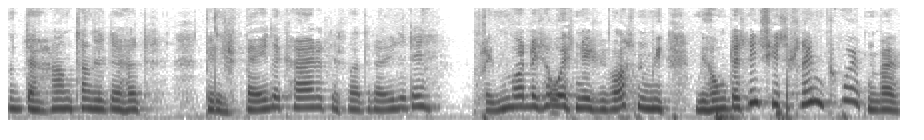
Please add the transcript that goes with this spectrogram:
Und der Hansangel, der hat bisschen später geheiratet, das war der ältere. Schlimm war das alles nicht, wie was, wir, wir haben das nicht so schlimm gehalten, weil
